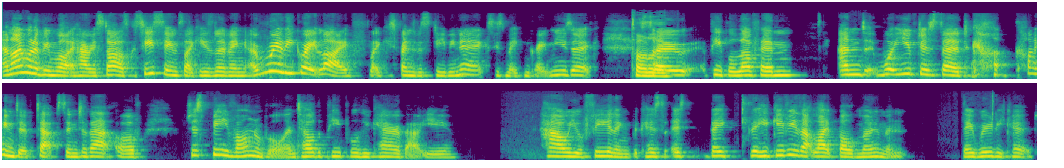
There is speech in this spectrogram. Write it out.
And I want to be more like Harry Styles because he seems like he's living a really great life. Like he's friends with Stevie Nicks, he's making great music. Totally. So people love him. And what you've just said kind of taps into that of just be vulnerable and tell the people who care about you how you're feeling because they they give you that light bulb moment. They really could.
